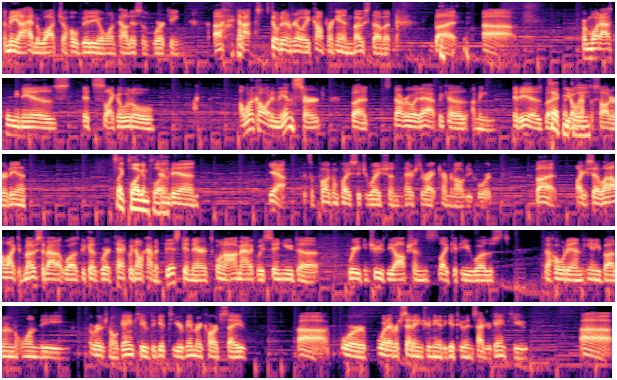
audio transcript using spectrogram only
to me, I had to watch a whole video on how this was working, uh, and I still didn't really comprehend most of it. But uh, from what I've seen, is it's like a little. I want to call it an insert, but it's not really that because I mean it is, but you don't have to solder it in. It's like plug and play. And then, yeah, it's a plug and play situation. There's the right terminology for it. But like I said, what I liked most about it was because we're tech, we don't have a disc in there. It's going to automatically send you to where you can choose the options. Like if you was to hold in any button on the original GameCube to get to your memory card save, uh, or whatever settings you need to get to inside your GameCube. Uh,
